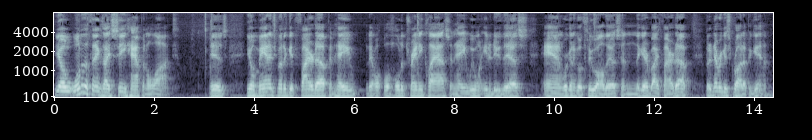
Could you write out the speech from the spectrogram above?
You know, one of the things I see happen a lot is, you know, management will get fired up and, hey, we'll hold a training class and, hey, we want you to do this and we're going to go through all this and they get everybody fired up but it never gets brought up again.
